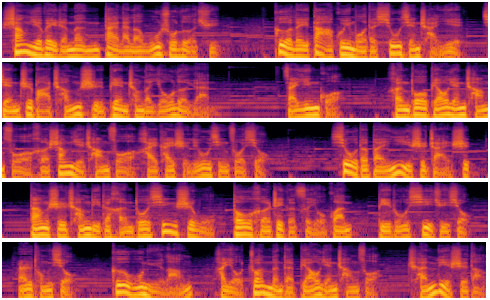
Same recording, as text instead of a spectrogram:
商业为人们带来了无数乐趣。各类大规模的休闲产业简直把城市变成了游乐园。在英国，很多表演场所和商业场所还开始流行作秀。秀的本意是展示，当时城里的很多新事物都和这个词有关，比如戏剧秀、儿童秀、歌舞女郎，还有专门的表演场所、陈列室等。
